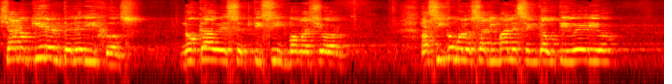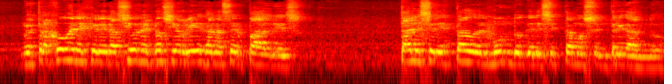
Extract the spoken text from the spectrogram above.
ya no quieren tener hijos. No cabe escepticismo mayor. Así como los animales en cautiverio, nuestras jóvenes generaciones no se arriesgan a ser padres. Tal es el estado del mundo que les estamos entregando.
